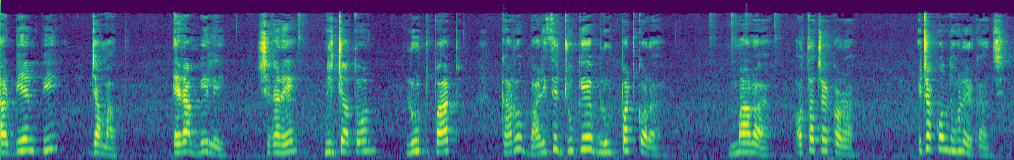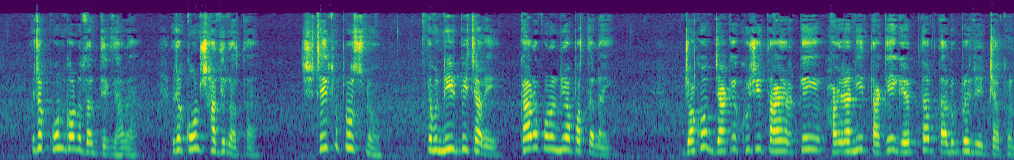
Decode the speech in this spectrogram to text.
আর বিএনপি জামাত, এরা মিলে সেখানে নির্যাতন, লুটপাট কারও বাড়িতে ঢুকে লুটপাট করা, মারা, অত্যাচার করা, এটা কোন ধরনের কাজ? এটা কোন গণতান্ত্রিক ধারা? এটা কোন স্বাধীনতা? সেটাই তো প্রশ্ন। এবং নির্বিচারে, কারও কোনো নিরাপত্তা নাই। যখন যাকে খুশি তাকেই হয়রানি তাকেই গ্রেপ্তার, তার উপরে নির্যাতন,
